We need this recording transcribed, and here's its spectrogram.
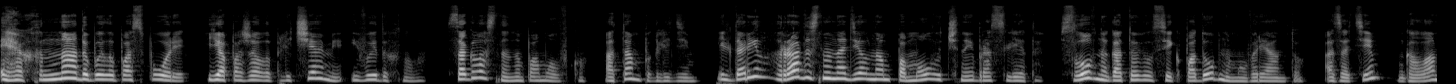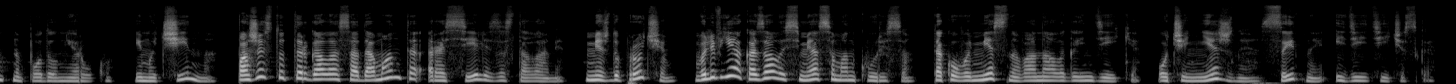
Эх, надо было поспорить. Я пожала плечами и выдохнула. Согласна на помолвку, а там поглядим. Ильдарил радостно надел нам помолвочные браслеты, словно готовился и к подобному варианту, а затем галантно подал мне руку. И мы чинно, по жесту Таргаласа Адаманта, рассели за столами. Между прочим, в оливье оказалось мясо манкуриса, такого местного аналога индейки, очень нежное, сытное и диетическое.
